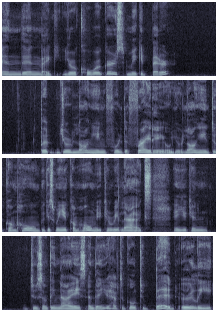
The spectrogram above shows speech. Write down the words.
And then like your coworkers make it better. But you're longing for the friday or you're longing to come home because when you come home you can relax and you can do something nice. And then you have to go to bed early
